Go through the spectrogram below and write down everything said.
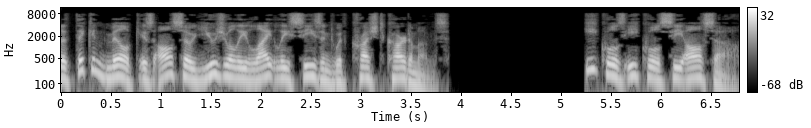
The thickened milk is also usually lightly seasoned with crushed cardamoms. See also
